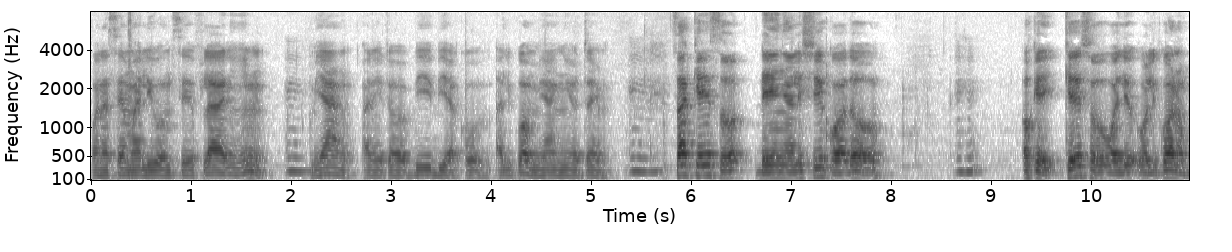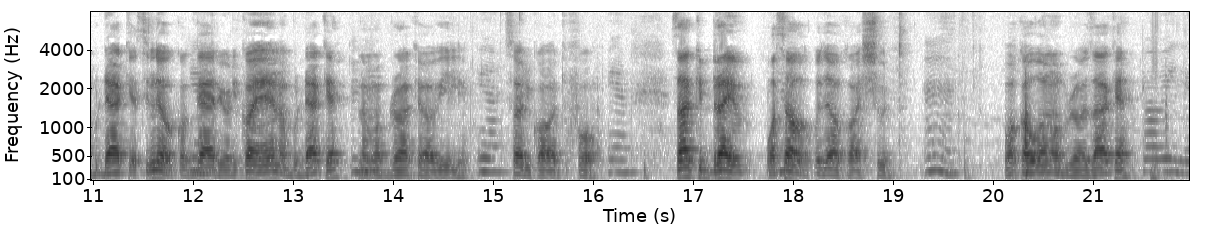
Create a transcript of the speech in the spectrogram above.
Wanasema aliwa msee fulani myang anaitwa bibi ako alikuwa myang hiyo time. Sa keso denye alishikwa though. Okay keso wali, walikuwa na budake sindio kwa gari walikuwa yeye na budake na mabro wake wawili. Yeah. so walikuwa watu four. Yeah. sa kidrive wasa wakakuja wakawashut Mm. Wakaua mabro zake. Wawili.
